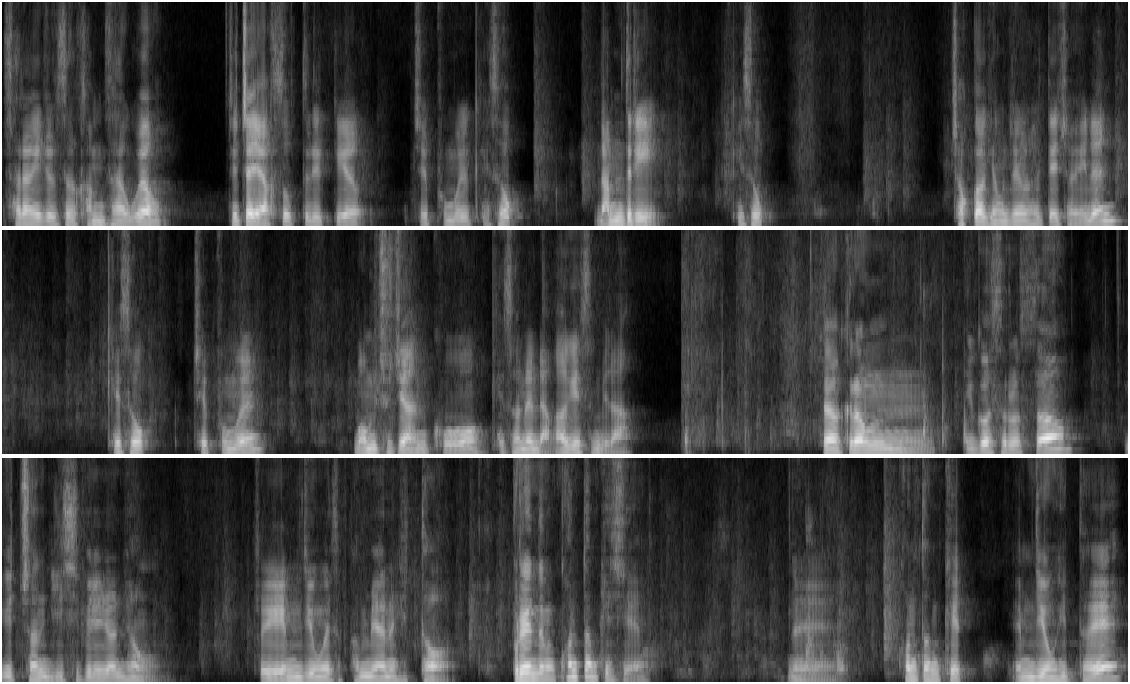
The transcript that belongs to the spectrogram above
사랑해 주셔서 감사하고요. 진짜 약속 드릴게요. 제품을 계속 남들이 계속 저가 경쟁을 할 때 저희는 계속 제품을 멈추지 않고 개선해 나가겠습니다. 자, 그럼 이것으로써 2021년형 저희 MD용에서 판매하는 히터 브랜드는 퀀텀캣이에요. 네, 퀀텀캣 MD용 히터의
